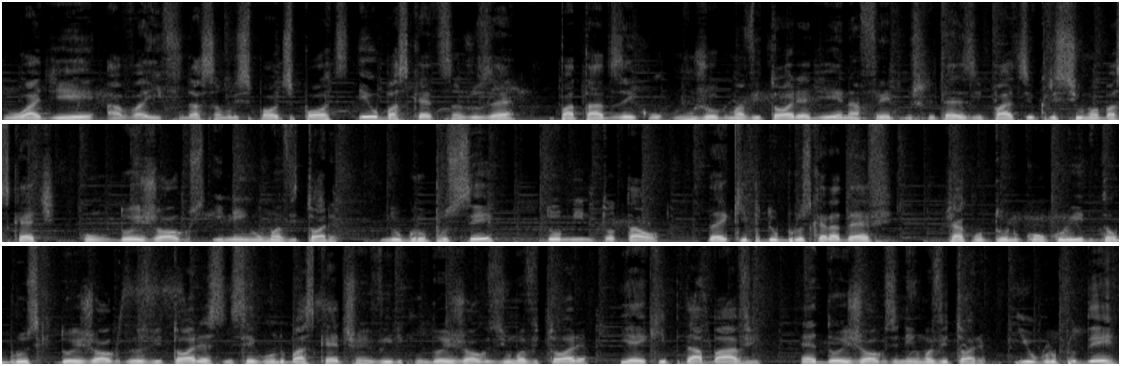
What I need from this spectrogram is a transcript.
o ADE Havaí, Fundação Municipal de Esportes e o Basquete São José empatados aí com um jogo e uma vitória, DE na frente nos critérios de empates e o Criciúma Basquete com dois jogos e nenhuma vitória. No grupo C, domínio total da equipe do Brusque Aradef, já com o turno concluído, então Brusque dois jogos, duas vitórias, em segundo Basquete Joinville com dois jogos e uma vitória, e a equipe da Bave é dois jogos e nenhuma vitória. E o grupo D,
